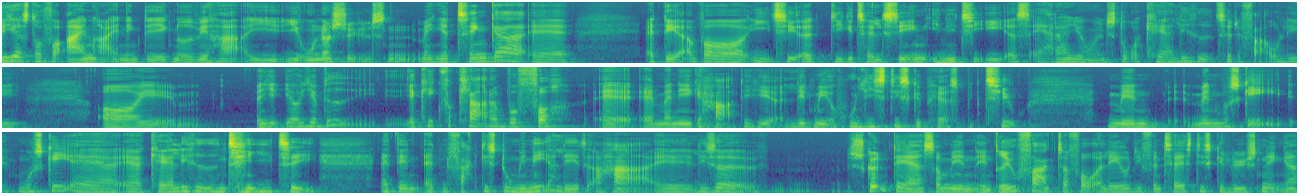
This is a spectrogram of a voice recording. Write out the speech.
det her står for egen regning, det er ikke noget, vi har i, i undersøgelsen, men jeg tænker, at, at der, hvor IT og digitalisering initieres, er der jo en stor kærlighed til det faglige. Og, øh, jeg, jeg ved, jeg kan ikke forklare dig, hvorfor at, at man ikke har det her lidt mere holistiske perspektiv. Men, men måske, måske er, er kærligheden til IT, at den, at den faktisk dominerer lidt og har øh, lige så skønt det er som en, en drivfaktor for at lave de fantastiske løsninger,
